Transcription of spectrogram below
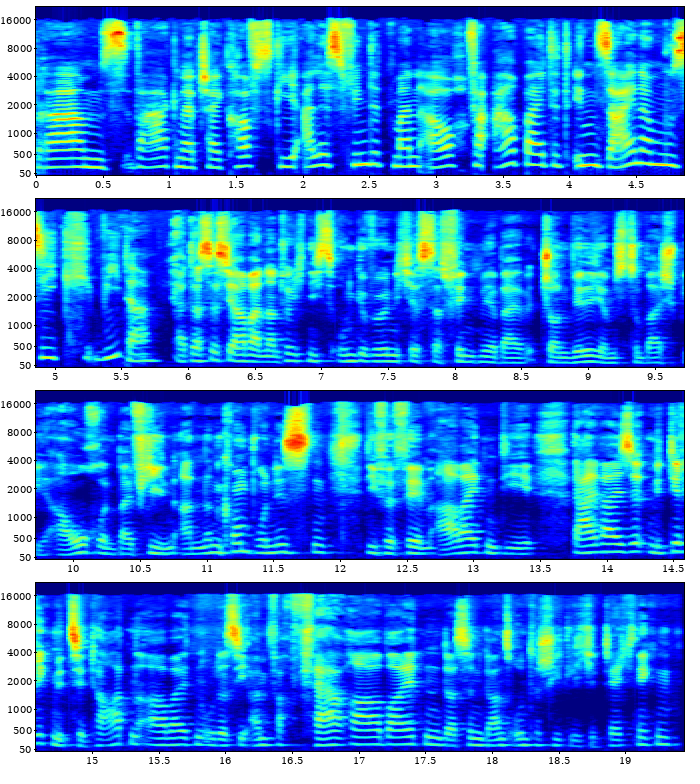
Brahms, Wagner, Tschaikowski, alles findet man auch verarbeitet in seiner Musik wieder. Ja, das ist ja aber natürlich nichts Ungewöhnliches. Das finden wir bei John Williams zum Beispiel auch und bei vielen anderen Komponisten, die für Film arbeiten, die teilweise mit, direkt mit Zitaten arbeiten oder sie einfach verarbeiten arbeiten. Das sind ganz unterschiedliche Techniken.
